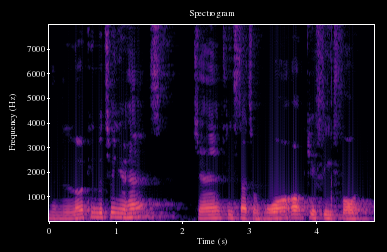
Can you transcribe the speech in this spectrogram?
And then looking between your hands, gently start to walk your feet forward.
